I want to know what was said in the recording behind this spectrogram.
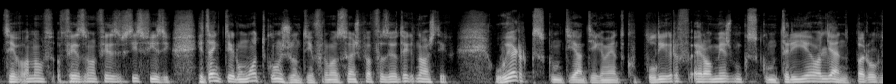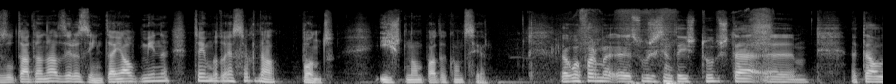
teve ou não fez ou não fez exercício físico. E tem que ter um outro conjunto de informações para fazer o diagnóstico. O erro que se cometia antigamente com o polígrafo era o mesmo que se cometia teria, olhando para o resultado da análise, dizer assim: tem albumina, tem uma doença renal. Ponto. Isto não pode acontecer. De alguma forma, uh, subjacente a isto tudo está uh, a tal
